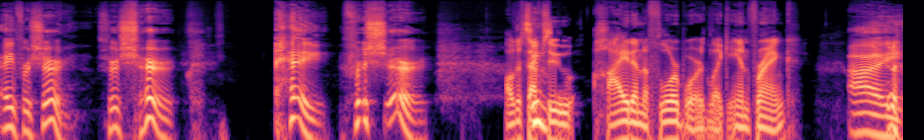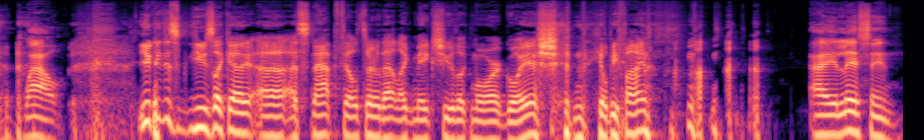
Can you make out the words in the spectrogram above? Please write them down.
Hey, for sure. For sure. Hey, for sure. I'll just Seems- have to hide in a floorboard like Anne Frank. I wow. You could just use like a, a a snap filter that like makes you look more goyish, and you'll be fine. I listen.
